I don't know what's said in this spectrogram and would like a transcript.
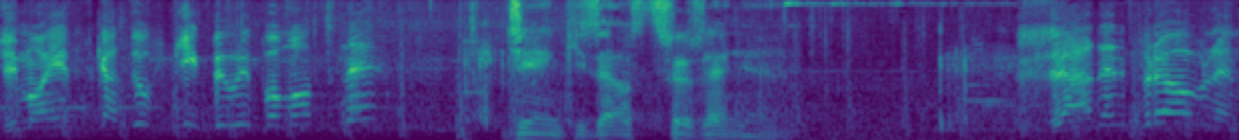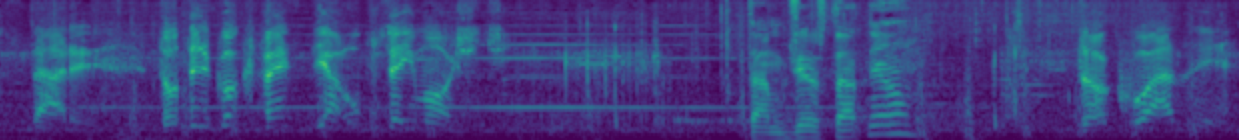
Czy moje wskazówki były pomocne? Dzięki za ostrzeżenie. Żaden problem, stary. To tylko kwestia uprzejmości. Tam, gdzie ostatnio? Dokładnie.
